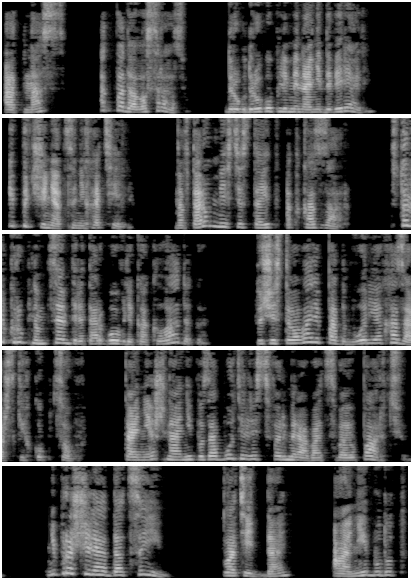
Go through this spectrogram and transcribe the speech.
От нас отпадало сразу. Друг другу племена не доверяли и подчиняться не хотели. На втором месте стоит от казар. В столь крупном центре торговли, как Ладога, существовали подворья хазарских купцов. Конечно, они позаботились сформировать свою партию. Не проще ли отдаться им, платить дань, а они будут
